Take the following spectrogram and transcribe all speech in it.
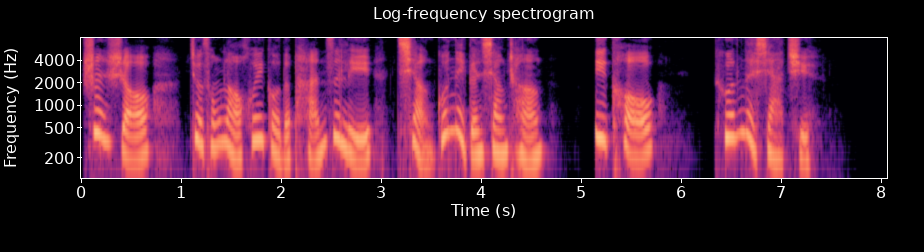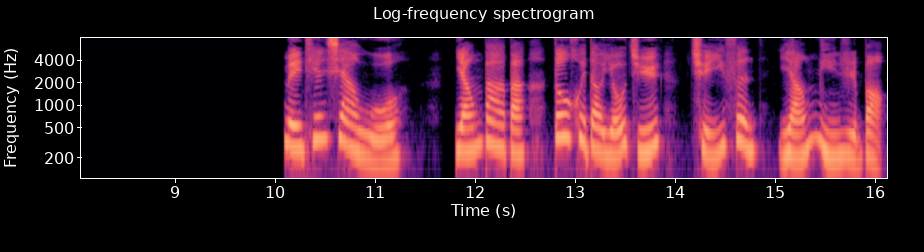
顺手就从老灰狗的盘子里抢过那根香肠，一口吞了下去。每天下午，羊爸爸都会到邮局取一份《羊民日报》。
